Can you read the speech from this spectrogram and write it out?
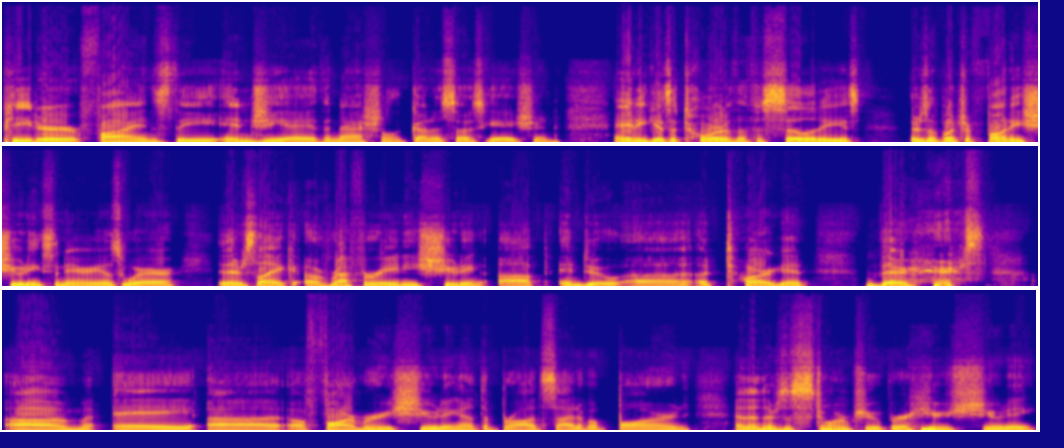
Peter finds the NGA, the National Gun Association, and he gets a tour of the facilities. There's a bunch of funny shooting scenarios where there's like a referee and he's shooting up into a, a target. There's um, a uh, a farmer who's shooting at the broadside of a barn, and then there's a stormtrooper who's shooting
